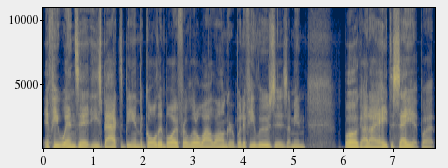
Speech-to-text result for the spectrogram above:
if he wins it, he's back to being the golden boy for a little while longer. But if he loses, I mean, Boog, I, I hate to say it, but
